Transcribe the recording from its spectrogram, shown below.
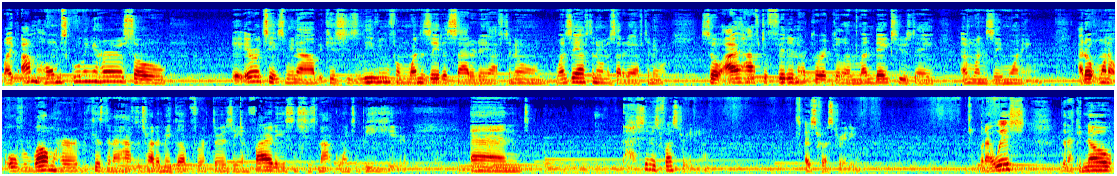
Like I'm homeschooling her, so it irritates me now because she's leaving from Wednesday to Saturday afternoon, Wednesday afternoon to Saturday afternoon. So I have to fit in her curriculum Monday, Tuesday, and Wednesday morning. I don't want to overwhelm her because then I have to try to make up for Thursday and Friday since she's not going to be here. And that shit is frustrating. It's frustrating. But I wish that I could know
